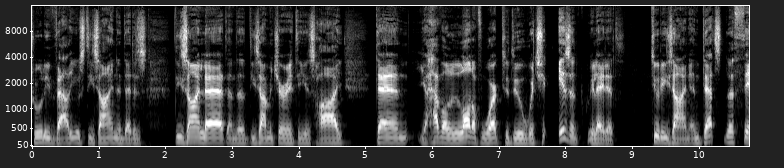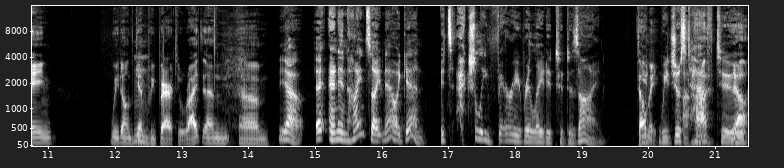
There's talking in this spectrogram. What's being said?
truly values design and that is design led and the design maturity is high, then you have a lot of work to do which isn't related to design, and that's the thing we don't get prepared to, right? And um, Yeah, and in hindsight, now again, it's actually very related to design. tell You- me, we just Uh, have to yeah.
